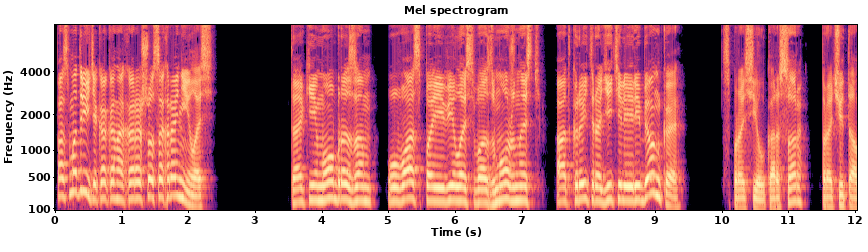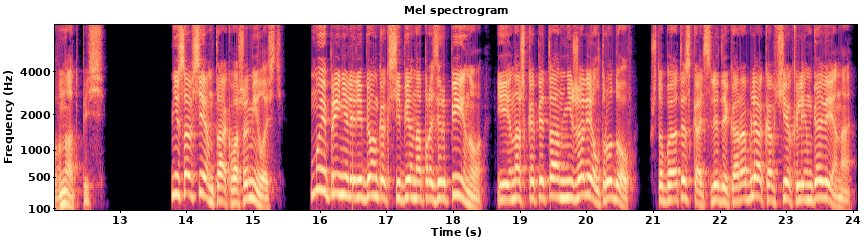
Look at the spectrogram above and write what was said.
Посмотрите, как она хорошо сохранилась. Таким образом, у вас появилась возможность открыть родителей ребенка? Спросил Корсар, прочитав надпись. Не совсем так, ваша милость. Мы приняли ребенка к себе на Прозерпину, и наш капитан не жалел трудов, чтобы отыскать следы корабля Ковчег Линговена.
